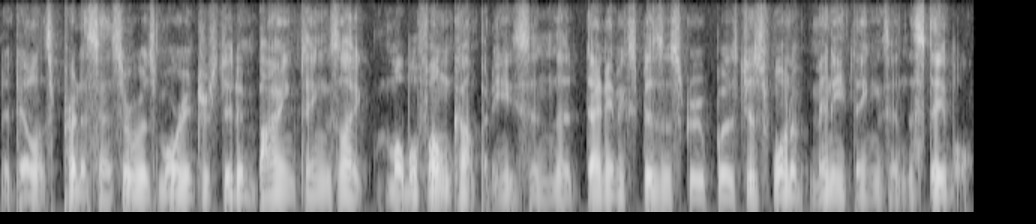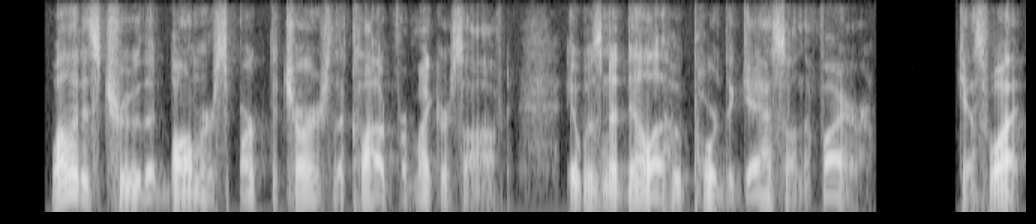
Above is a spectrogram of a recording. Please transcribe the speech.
Nadella's predecessor was more interested in buying things like mobile phone companies, and the Dynamics Business Group was just one of many things in the stable. While it is true that Ballmer sparked the charge to the cloud for Microsoft, it was Nadella who poured the gas on the fire. Guess what?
